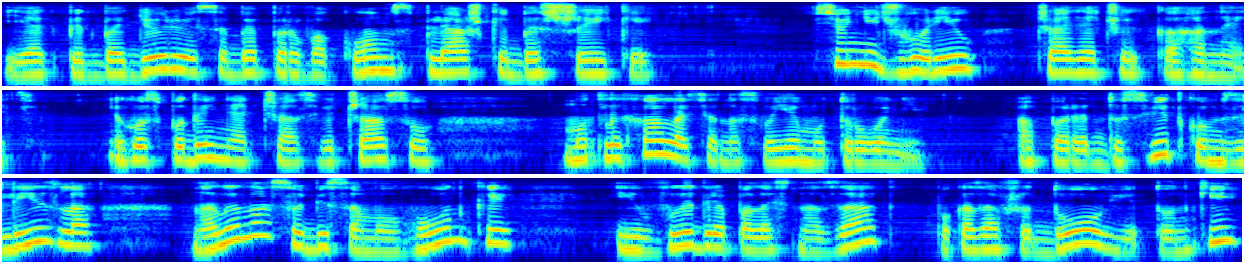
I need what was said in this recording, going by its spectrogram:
як підбадьорює себе перваком з пляшки без шийки. Всю ніч горів, чадячи каганець. Господиня час від часу мотлихалася на своєму троні, а перед досвідком злізла, налила собі самогонки і видряпалась назад, показавши довгі, тонкі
